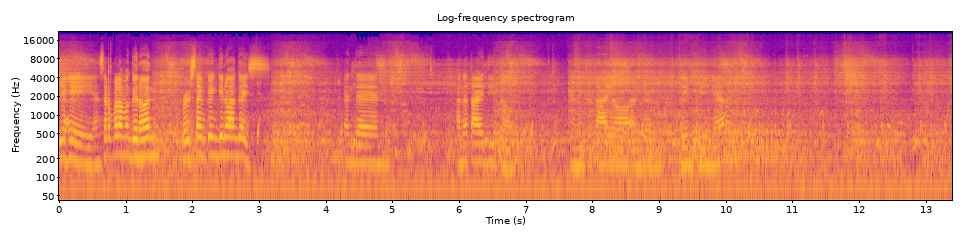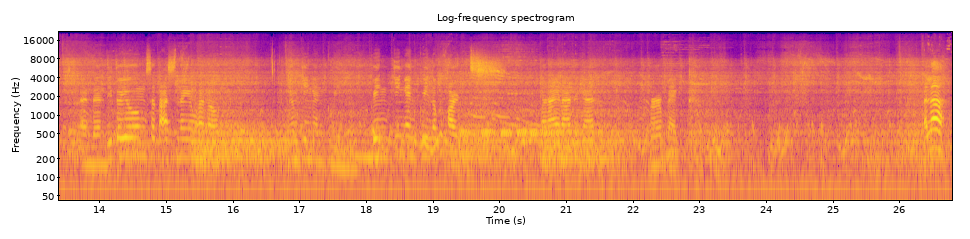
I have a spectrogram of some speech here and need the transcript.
Yay! Ang sarap pala mag ganon. First time ko yung ginawa guys. And then, ano tayo dito? Ganito tayo. And then, flame cleaner. And then, dito yung sa taas na yung ano, yung king and queen. Queen, king and queen of hearts. Panayin natin yan. Perfect. Ala!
